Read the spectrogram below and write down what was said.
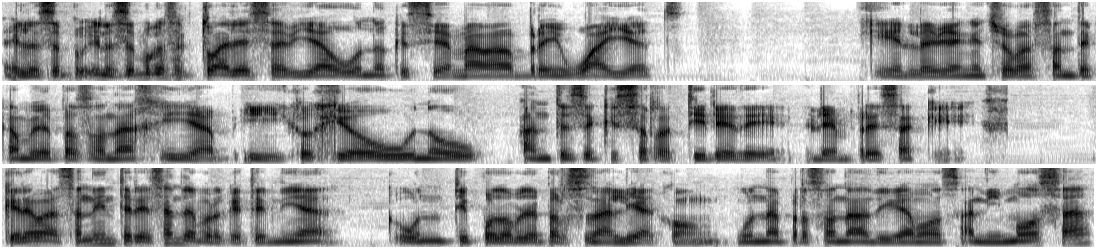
En las, épocas actuales había uno que se llamaba Bray Wyatt, que le habían hecho bastante cambio de personaje y, y cogió uno antes de que se retire de la empresa que, que era bastante interesante porque tenía un tipo doble personalidad, con una persona, digamos, animosa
